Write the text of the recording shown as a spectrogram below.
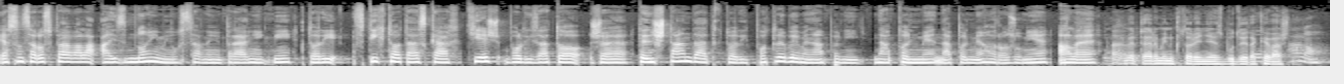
Ja som sa rozprávala aj s mnohými ústavnými právnikmi, ktorí v týchto otázkach tiež boli za to, že ten štandard, ktorý potrebujeme naplniť, naplňme, naplňme ho, rozumie, ale... Máme termín, ktorý nezbudzuje také vážne. Áno,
